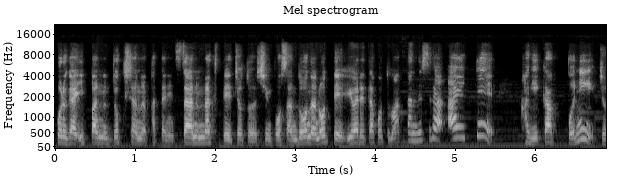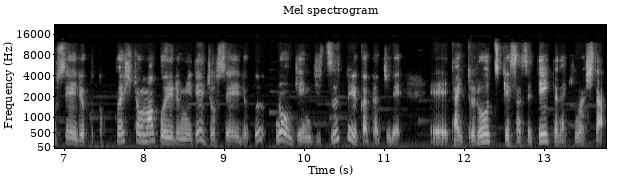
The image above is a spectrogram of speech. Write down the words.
これが一般の読者の方に伝わらなくてちょっと新報さんどうなのって言われたこともあったんですがあえて鍵括弧に女性力とクエスチョンマークを入れる意味で女性力の現実という形で、えー、タイトルを付けさせていただきました。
